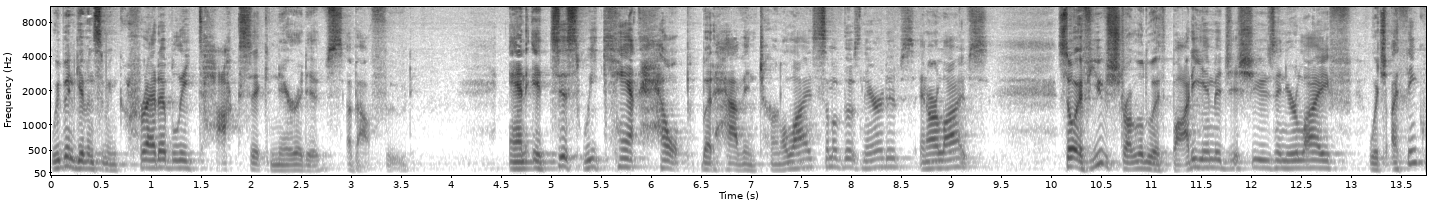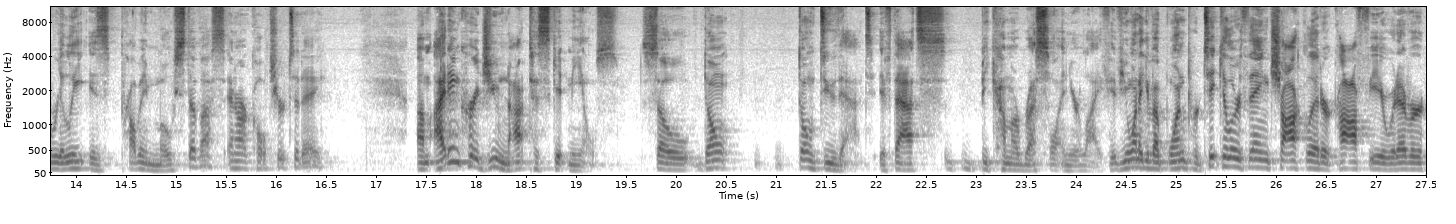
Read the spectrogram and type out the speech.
we've been given some incredibly toxic narratives about food. And it just, we can't help but have internalized some of those narratives in our lives. So if you've struggled with body image issues in your life, which I think really is probably most of us in our culture today, um, I'd encourage you not to skip meals. So don't don't do that if that's become a wrestle in your life. If you want to give up one particular thing, chocolate or coffee or whatever,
